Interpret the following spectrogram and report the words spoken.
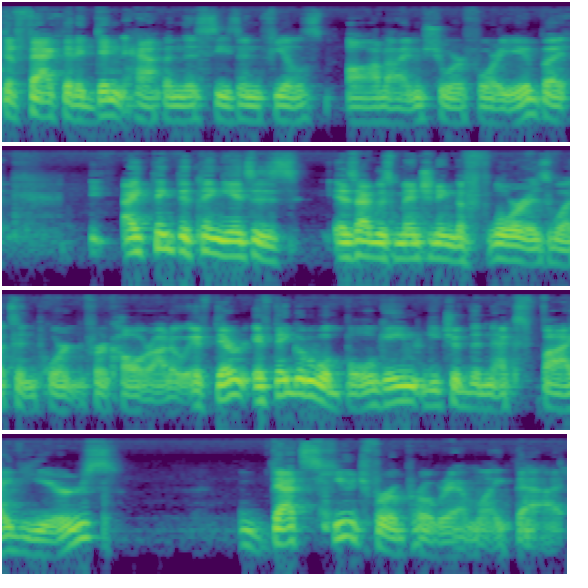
the fact that it didn't happen this season feels odd. I'm sure for you, but I think the thing is, is as I was mentioning, the floor is what's important for Colorado. If they're if they go to a bowl game each of the next five years, that's huge for a program like that.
